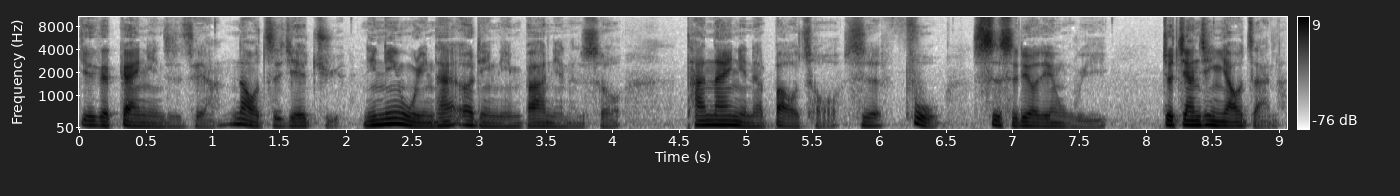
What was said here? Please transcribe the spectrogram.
有一个概念就是这样。那我直接举零零五零，它二零零八年的时候，它那一年的报酬是负四十六点五一，就将近腰斩了。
